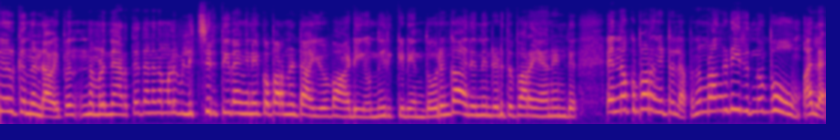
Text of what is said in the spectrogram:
തീർക്കുന്നുണ്ടാവും. ഇപ്പം നമ്മൾ നേരത്തെ തന്നെ നമ്മൾ വിളിച്ചിരുത്തിയത് എങ്ങനെയൊക്കെ പറഞ്ഞിട്ട് അയ്യോ വാടി ഒന്ന് ഇരിക്കടി എന്തോരം കാര്യം നിന്റെ അടുത്ത് പറയാനുണ്ട്? എന്നൊക്കെ പറഞ്ഞിട്ടല്ല. അപ്പം നമ്മൾ അങ്ങോട്ട് ഇരുന്ന് പോവും അല്ലേ?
